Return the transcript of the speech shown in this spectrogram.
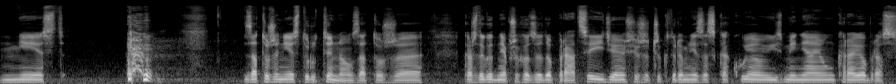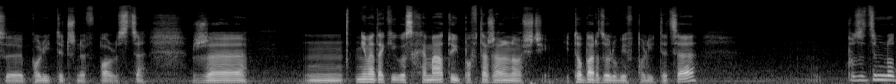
nie jest. Za to, że nie jest rutyną, za to, że każdego dnia przychodzę do pracy i dzieją się rzeczy, które mnie zaskakują i zmieniają krajobraz y, polityczny w Polsce, że mm, nie ma takiego schematu i powtarzalności. I to bardzo lubię w polityce. Poza tym, no,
